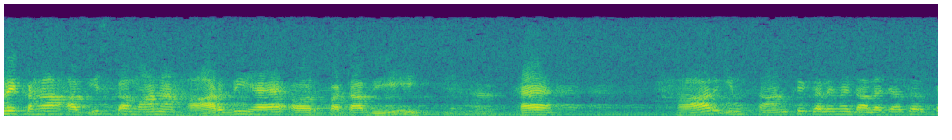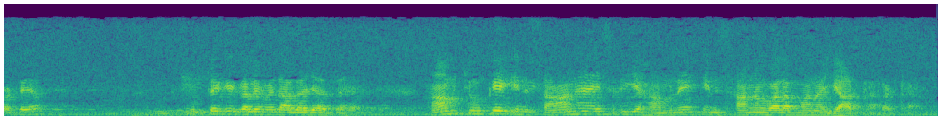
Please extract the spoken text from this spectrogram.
نے کہا، اب اس کا معنی ہار بھی ہے اور پٹا بھی ہے۔ ہار انسان کے گلے میں ڈالا جاتا ہے اور پٹیا کتے کے گلے میں ڈالا جاتا ہے۔ ہم چونکہ انسان ہیں، اس لیے ہم نے انسانوں والا مانا یاد کر رکھا ہے۔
